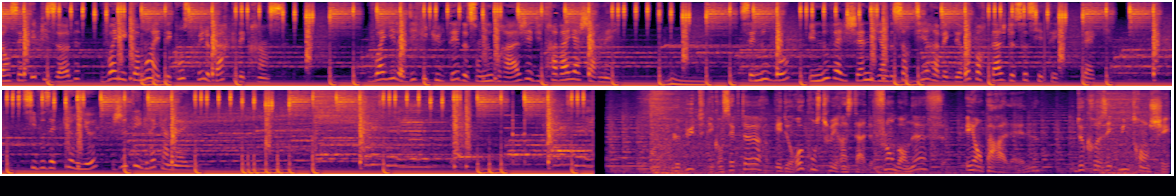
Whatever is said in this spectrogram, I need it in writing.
Dans cet épisode, voyez comment a été construit le Parc des Princes. Voyez la difficulté de son ouvrage et du travail acharné. C'est nouveau, une nouvelle chaîne vient de sortir avec des reportages de société. Tech. Si vous êtes curieux, jetez Y un œil. Le but des concepteurs est de reconstruire un stade flambant neuf et en parallèle, de creuser une tranchée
